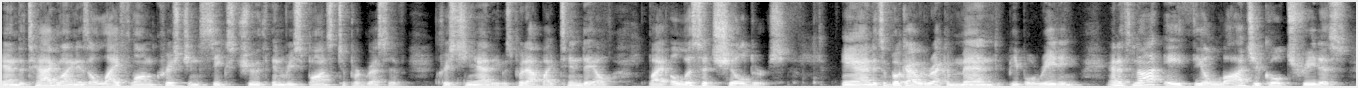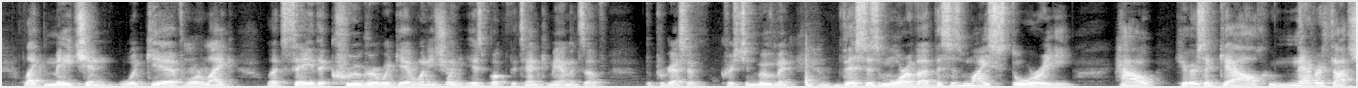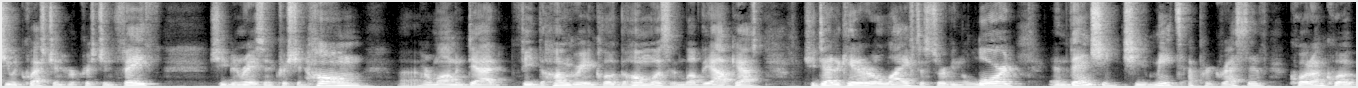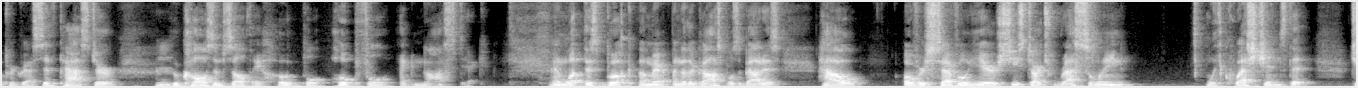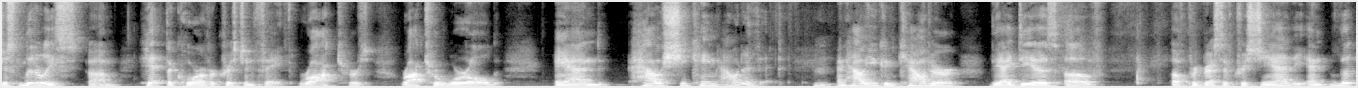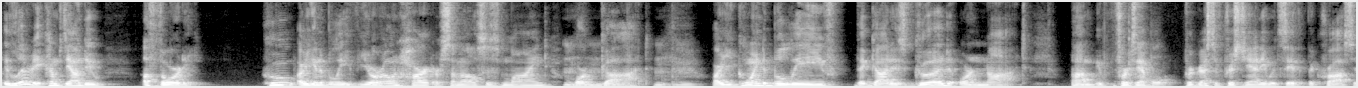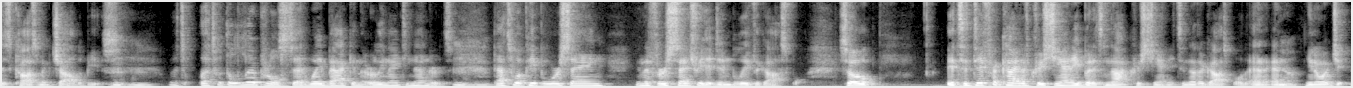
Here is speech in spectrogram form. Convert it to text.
and the tagline is a lifelong christian seeks truth in response to progressive christianity. It was put out by tyndale by alisa childers and it's a book i would recommend people reading and it's not a theological treatise like machen would give or Mhm. like let's say that kruger would give when he Sure. when his book the ten commandments of the progressive christian movement Mhm. this is more of a this is my story how here's a gal who never thought she would question her christian faith she'd been raised in a christian home uh, her mom and dad feed the hungry and clothe the homeless and love the outcast she dedicated her life to serving the lord and then she she meets a progressive quote unquote progressive pastor Hmm. who calls himself a hopeful hopeful agnostic and what this book Amer- another gospel is about is how over several years she starts wrestling with questions that just literally um, hit the core of her christian faith rocked her rocked her world and how she came out of it Hmm. and how you can counter the ideas of of progressive christianity and li- literally it comes down to authority who are you going to believe your own heart or someone else's mind or Mhm. god Mhm. are you going to believe that God is good or not? Um, for example, progressive Christianity would say that the cross is cosmic child abuse. Mhm. That's, that's what the liberals said way back in the early 1900s. Mhm. That's what people were saying in the first century that didn't believe the gospel. So it's a different kind of Christianity, but it's not Christianity. It's another gospel. And, and Yeah. you know what J-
